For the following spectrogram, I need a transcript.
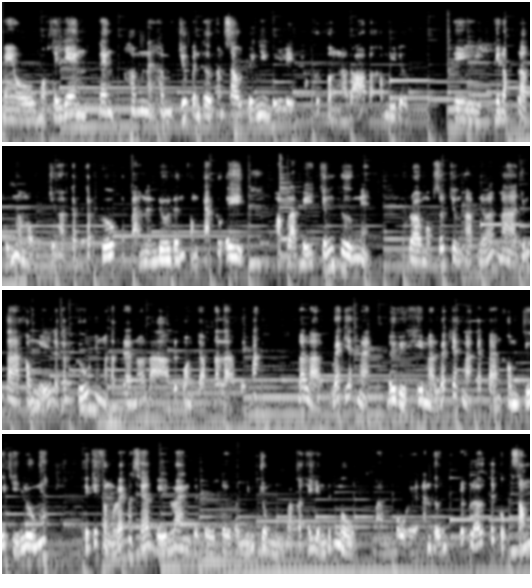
mèo một thời gian đang hôm nay, hôm trước bình thường, hôm sau tự nhiên bị liệt một cái phần nào đó và không đi được. Thì cái đó là cũng là một trường hợp cấp cấp cứu, các bạn nên đưa đến phòng khám thú y hoặc là bị chấn thương nè. Rồi một số trường hợp nữa mà chúng ta không nghĩ là cấp cứu nhưng mà thật ra nó là rất quan trọng, đó là về mắt, đó là loét giác mạc. Bởi vì khi mà loét giác mạc, các bạn không chữa trị luôn á thì cái phần loét nó sẽ bị loang từ từ từ và nhiễm trùng và có thể dẫn đến mù, mà mù thì ảnh hưởng rất lớn tới cuộc sống,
